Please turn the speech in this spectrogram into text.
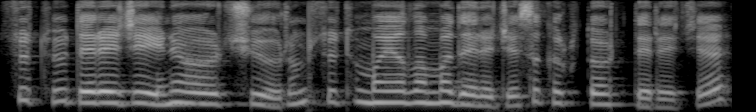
Sütü dereceğini ölçüyorum. Sütü mayalama derecesi 44 derece.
